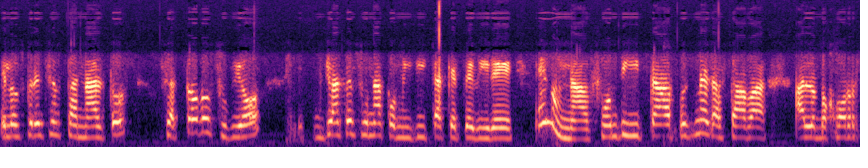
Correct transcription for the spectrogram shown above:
en los precios tan altos, o sea, todo subió yo antes una comidita que te diré en una fondita, pues me gastaba a lo mejor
